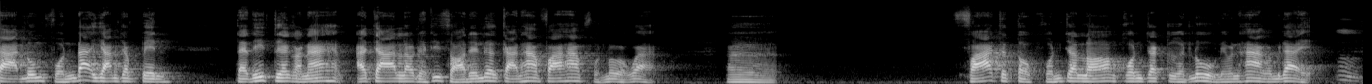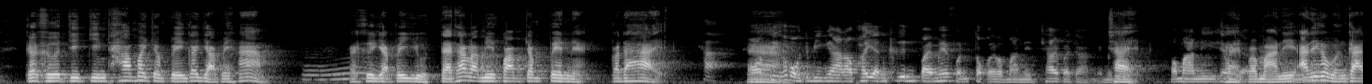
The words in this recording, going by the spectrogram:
กาศลมฝนได้ยามจำเป็น แต่ที่เตือนก่อนนะ อาจารย์เราเนี่ยที่สอนในเรื่องการห้ามฟ้าห้ามฝนมาบอกว่า เออ ฟ้าจะตกฝนจะร้องคนจะเกิดลูกเนี่ยมันห้ามกันไม่ได้ อืมก็คือจริงๆ ถ้าไม่จำเป็นก็อย่าไปห้าม อืมก็คืออย่าไปหยุด แต่ถ้าเรามีความจำเป็นเนี่ยก็ได้ค่ะ อ๋อที่เขาบอกจะมีงานเอาพยันขึ้นไปไม่ให้ฝนตกอะไรประมาณนี้ใช่ป่ะอาจารย์ไม่ใช่ประมาณนี้ใช่ไหมใช่อาจารย์ประมาณนี้ อันนี้ก็เหมือนกัน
